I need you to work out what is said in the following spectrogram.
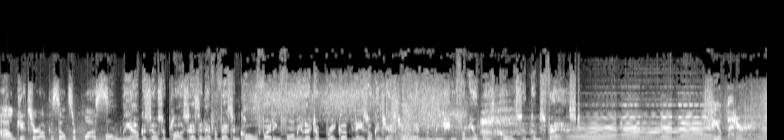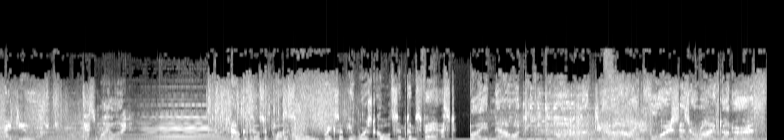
I'll get your Alka-Seltzer Plus. Only Alka-Seltzer Plus has an effervescent cold-fighting formula to break up nasal congestion and release you from your worst cold symptoms fast. Feel better? I do. That's my line. Alka-Seltzer Plus breaks up your worst cold symptoms fast. Buy it now on DVD. A terrifying force has arrived on Earth.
